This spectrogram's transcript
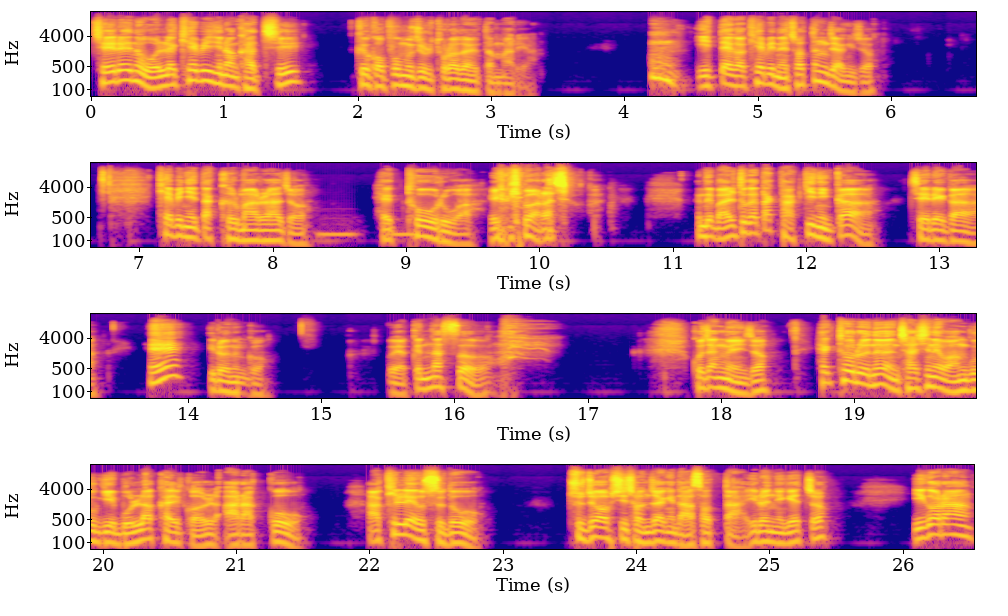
제레는 원래 케빈이랑 같이 그 거푸무즈를 돌아다녔단 말이야. 이때가 케빈의 첫 등장이죠. 케빈이 딱 그 말을 하죠. 헥토르와 이렇게 말하죠. 근데 말투가 딱 바뀌니까 제레가 에? 이러는 거. 뭐야 끝났어. 그 장면이죠. 헥토르는 자신의 왕국이 몰락할 걸 알았고 아킬레우스도 주저없이 전장에 나섰다 이런 얘기했죠. 이거랑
